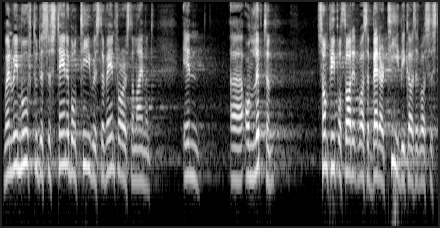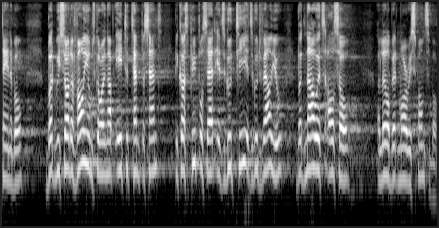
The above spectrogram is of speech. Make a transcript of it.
When we moved to the sustainable tea with the Rainforest Alliance in, uh, on Lipton, some people thought it was a better tea because it was sustainable, but we saw the volumes going up 8 to 10% because people said it's good tea, it's good value, but now it's also a little bit more responsible.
